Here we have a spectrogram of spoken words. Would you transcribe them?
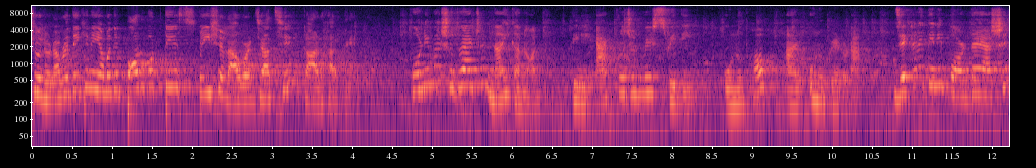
চলুন, আমরা দেখে নিই আমাদের পরবর্তী স্পেশাল আওয়ার যাচ্ছে কার হাতে? পূর্ণিমা শুধু একজন নায়িকা নন, তিনি এক প্রজন্মের স্মৃতি, অনুভব আর অনুপ্রেরণা। যেখানে তিনি পর্দায় আসেন,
